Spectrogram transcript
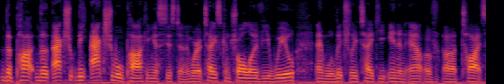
the part, the actual, the actual parking assistant, where it takes control over your wheel and will literally take you in and out of uh, tight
